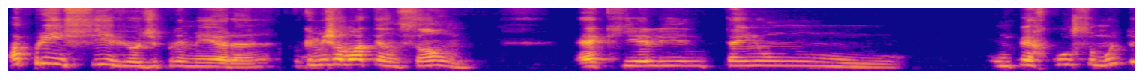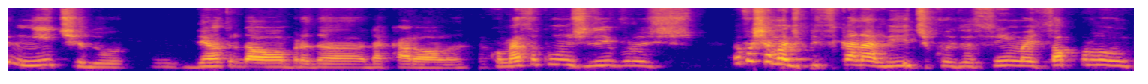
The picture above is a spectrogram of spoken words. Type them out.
apreensível de primeira. O que me chamou a atenção é que ele tem um, um percurso muito nítido dentro da obra da, da Carola. Começa com os livros eu vou chamar de psicanalíticos, assim, mas só para um,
